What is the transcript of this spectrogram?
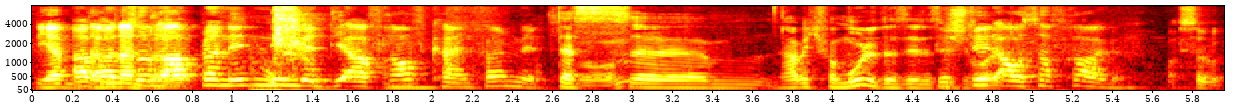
Ja, Aber dann, zum dann, Machtplaneten nehmen wir die Afra auf keinen Fall mit. Das ähm, habe ich vermutet, dass ihr das Das nicht steht wollt. außer Frage. Achso,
